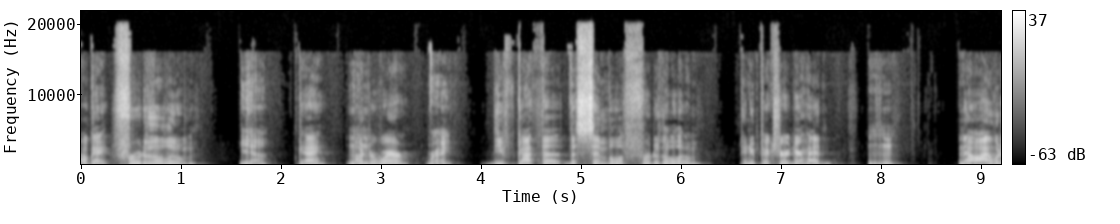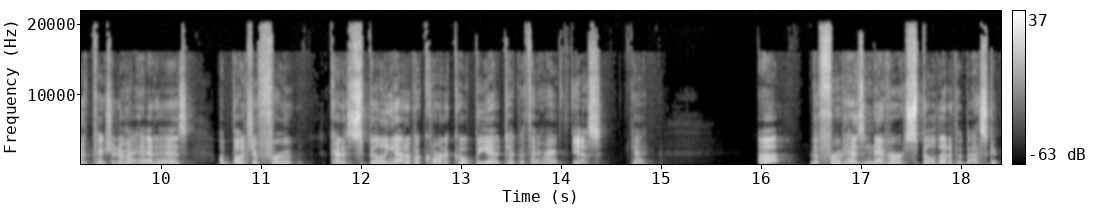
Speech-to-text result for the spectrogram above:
Okay. Fruit of the Loom. Yeah. Okay. Mhm. Underwear. Right. You've got the the symbol of Fruit of the Loom. Can you picture it in your head? Mm-hmm. Now I would have pictured in my head as a bunch of fruit kind of spilling out of a cornucopia type of thing, right? Yes. Okay. Uh, the fruit has never spilled out of a basket.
